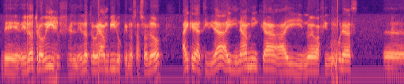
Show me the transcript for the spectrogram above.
del otro virus, el, otro gran virus que nos asoló? ¿Hay creatividad, hay dinámica, hay nuevas figuras? Eh,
